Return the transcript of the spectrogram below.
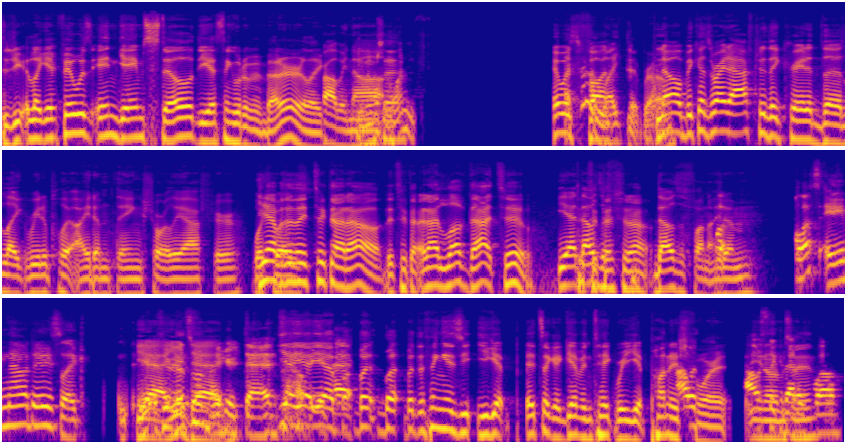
did you like if it was in game still? Do you guys think it would have been better? Or like Probably you know what I'm not. It was I fun. liked it, bro. No, because right after they created the like redeploy item thing shortly after. Which yeah, but then they took that out. They took that, and I love that too. Yeah, that was a, that out. that was a fun item. Plus aim nowadays, like Yeah, if you're, you're that's what- you're dead. Yeah, yeah, yeah. But but but but the thing is, you, you get it's like a give and take where you get punished was- for it. I You was know what I'm that saying? as well.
